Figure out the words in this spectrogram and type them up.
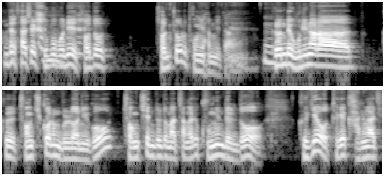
근데 사실 그 부분이 저도 전적으로 동의합니다. 네. 음. 그런데 우리나라 그 정치권은 물론이고 정치인들도 마찬가지고 국민들도 그게 어떻게 가능하지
